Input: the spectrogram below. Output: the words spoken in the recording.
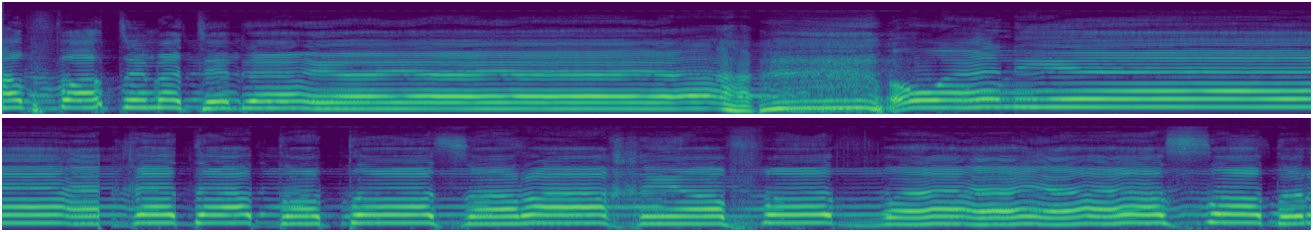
help Fatima today. ولي غدا صراخ يا فضة يا صدر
